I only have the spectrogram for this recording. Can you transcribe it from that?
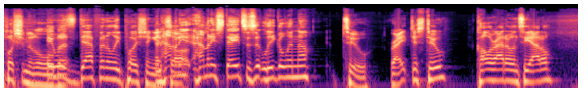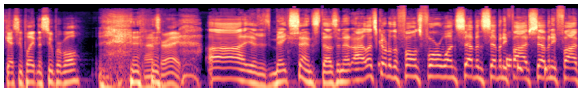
Pushing it a little It bit. was definitely pushing it. And how So- many how many states is it legal in now? two, right? Just two? Colorado and Seattle. Guess who played in the Super Bowl? That's right. Uh, it makes sense, doesn't it? All right, let's go to the phones 417-7575.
